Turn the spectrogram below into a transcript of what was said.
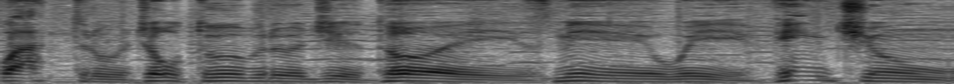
4 de outubro de 2021.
